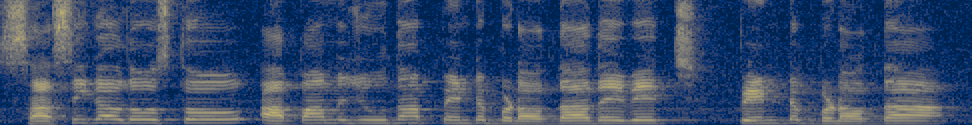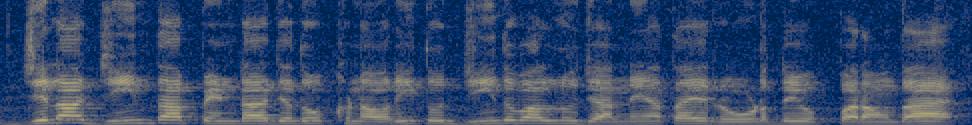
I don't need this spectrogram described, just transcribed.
ਸਤਿ ਸ਼੍ਰੀ ਅਕਾਲ ਦੋਸਤੋ, ਆਪਾਂ ਮੌਜੂਦ ਹਾਂ ਪਿੰਡ ਬੜੌਦਾ ਦੇ ਵਿੱਚ। ਪਿੰਡ ਬੜੌਦਾ ਜ਼ਿਲ੍ਹਾ ਜੀਂਦ ਦਾ ਪਿੰਡ ਆ, ਜਦੋਂ ਖਨੌਰੀ ਤੋਂ ਜੀਂਦ ਵੱਲ ਨੂੰ ਜਾਂਦੇ ਆ ਤਾਂ ਇਹ ਰੋਡ ਦੇ ਉੱਪਰ ਆਉਂਦਾ ਹੈ।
